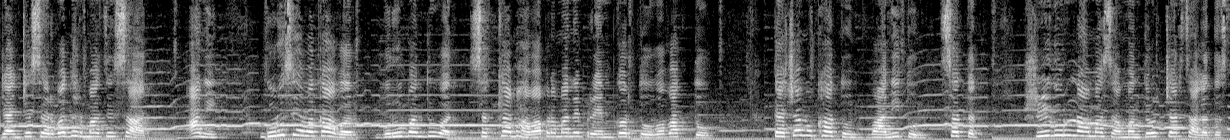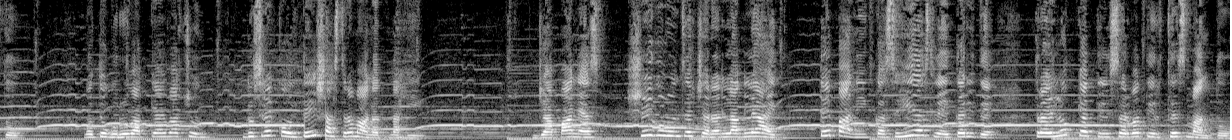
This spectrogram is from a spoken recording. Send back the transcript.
ज्यांचे सर्व धर्माचे सार आणि गुरुसेवकावर गुरुबंधूवर सख्या भावाप्रमाणे प्रेम करतो व वागतो. त्याच्या मुखातून वाणीतून सतत श्री गुरुनामाचा मंत्रोच्चार चालत असतो व तो गुरुवाक्य वाचून दुसरे कोणतेही शास्त्र मानत नाही. ज्या पाण्यास श्री गुरूंचे चरण लागले आहेत ते पाणी कसेही असले तरी ते त्रैलोक्यातील सर्व तीर्थेस मानतो.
